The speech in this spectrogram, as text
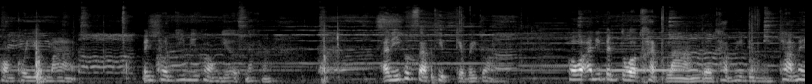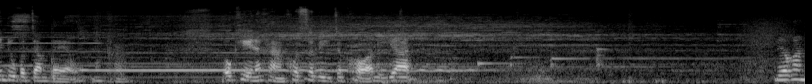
ของเขาเยอะมาก เป็นคนที่มีของเยอะนะคะ อันนี้พวกสัตว์ทิพเก็บไว้ก่อน เพราะว่าอันนี้เป็นตัวขัดล้างเดี๋ยวทำให้ดูทำให้ดูประจำแล้วนะคะ โอเคนะคะโคสรีจะขออนุญาต เดี๋ยวกัน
